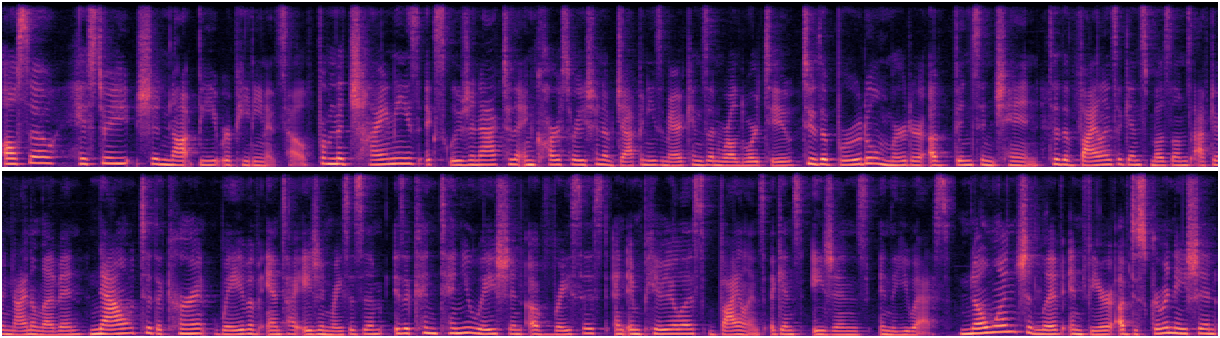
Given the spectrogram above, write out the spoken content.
Also, history should not be repeating itself. From the Chinese Exclusion Act to the incarceration of Japanese Americans in World War II, to the brutal murder of Vincent Chin, to the violence against Muslims after 9 11, now to the current wave of anti Asian racism, is a continuation of racist and imperialist violence against Asians in the US. No one should live in fear of discrimination,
